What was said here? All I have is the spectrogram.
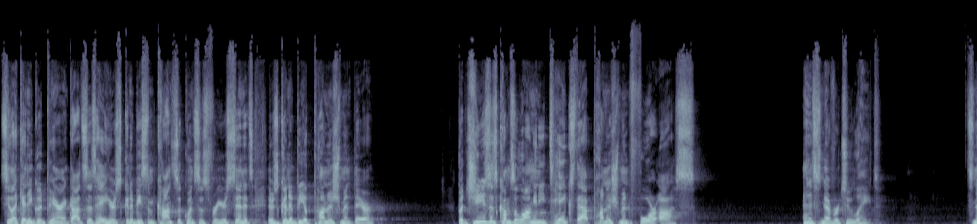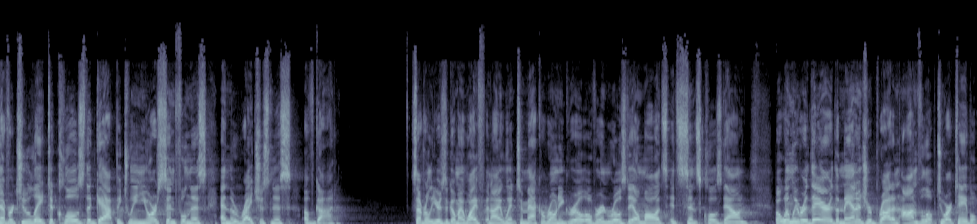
See like any good parent God says hey here's going to be some consequences for your sin it's there's going to be a punishment there. But Jesus comes along and he takes that punishment for us. And it's never too late. It's never too late to close the gap between your sinfulness and the righteousness of God. Several years ago, my wife and I went to Macaroni Grill over in Rosedale Mall. It's, it's since closed down. But when we were there, the manager brought an envelope to our table.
